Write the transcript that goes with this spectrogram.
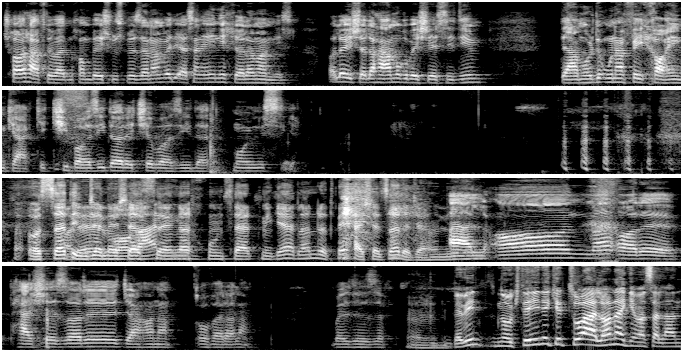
چهار هفته بعد می‌خوام بهش بوست بزنم ولی اصلا عین خیالم هم نیست. حالا ان هر موقع بهش رسیدیم در مورد اونم فکر خواهیم کرد که کی بازی داره چه بازی داره. مهم نیست دیگه. استاد آره، اینجا نشسته اینقدر خون سرد میگه. الان رتبه 8000 جهانی. الان من آره 8000 جهانم اوورالم آره. ببین نکته اینه که تو الان اگه مثلا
